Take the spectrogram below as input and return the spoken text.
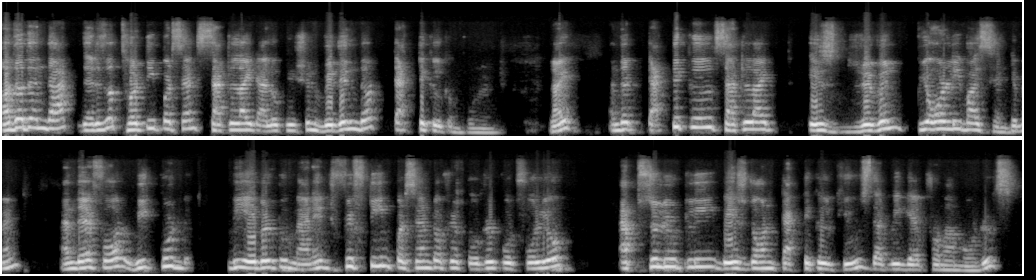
Other than that, there is a 30% satellite allocation within the tactical component, right? And the tactical satellite is driven purely by sentiment and therefore we could be able to manage 15% of your total portfolio absolutely based on tactical cues that we get from our models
